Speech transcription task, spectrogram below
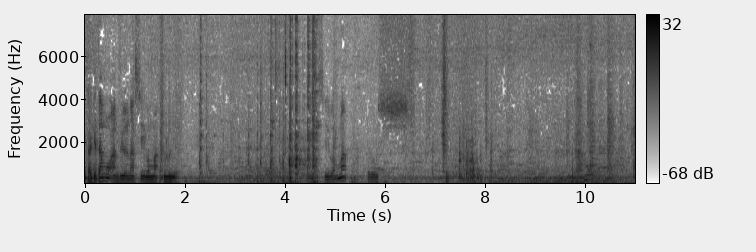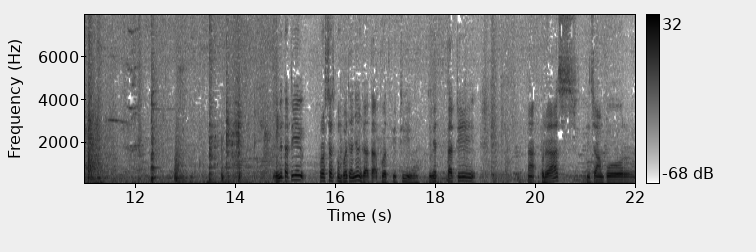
Nah, kita mau ambil nasi lemak dulu ya. Nasi lemak terus Ini tadi proses pembuatannya nggak tak buat video. Ini tadi nah beras dicampur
